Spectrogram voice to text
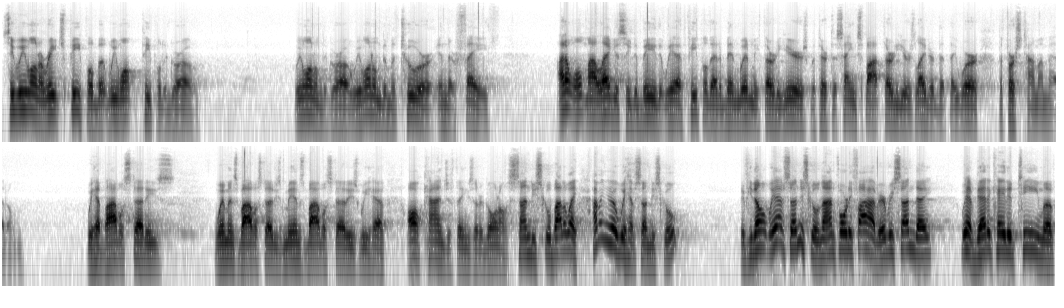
See, we want to reach people, but we want people to grow. We want them to grow. We want them to mature in their faith. I don't want my legacy to be that we have people that have been with me 30 years, but they're at the same spot 30 years later that they were the first time I met them. We have Bible studies, women's Bible studies, men's Bible studies. We have all kinds of things that are going on. Sunday school, by the way, how many know we have Sunday school? If you don't, we have Sunday school, 945 every Sunday. We have dedicated team of,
